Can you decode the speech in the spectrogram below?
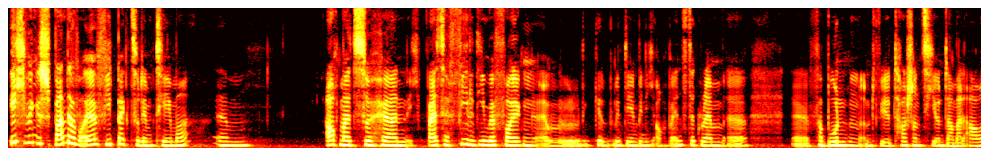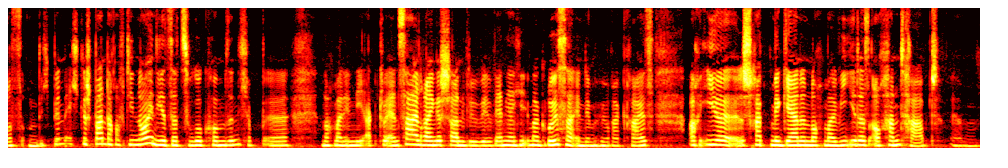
Ich bin gespannt auf euer Feedback zu dem Thema. Ähm, auch mal zu hören. Ich weiß ja viele, die mir folgen, äh, mit denen bin ich auch bei Instagram äh, äh, verbunden und wir tauschen uns hier und da mal aus. Und ich bin echt gespannt auch auf die neuen, die jetzt dazugekommen sind. Ich habe äh, nochmal in die aktuellen Zahlen reingeschaut. Wir, wir, werden ja hier immer größer in dem Hörerkreis. Auch ihr schreibt mir gerne nochmal, wie ihr das auch handhabt. Ähm,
